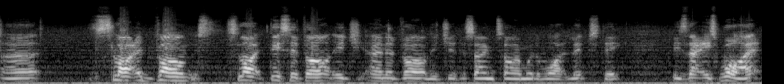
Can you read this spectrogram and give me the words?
uh, slight advantage, slight disadvantage and advantage at the same time with the white lipstick is that it's white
